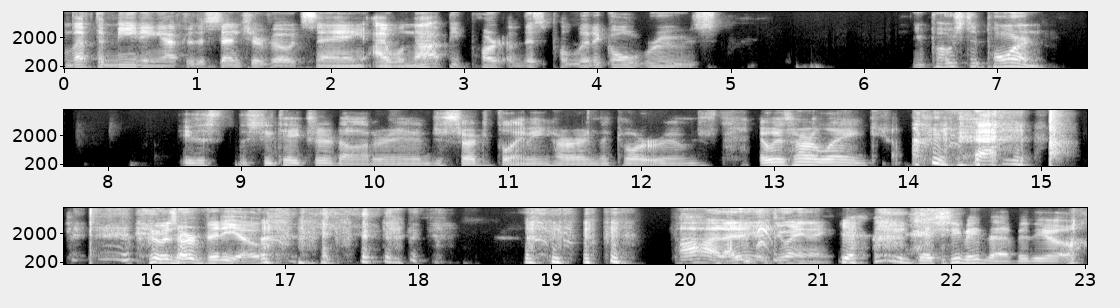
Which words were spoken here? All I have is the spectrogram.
left the meeting after the censure vote saying, "I will not be part of this political ruse." You posted porn. He just she takes her daughter in and just starts blaming her in the courtroom. Just, it was her link. it was her video. God, I didn't even do anything. yeah, yeah, she made that video.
